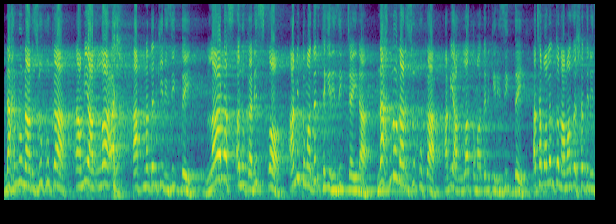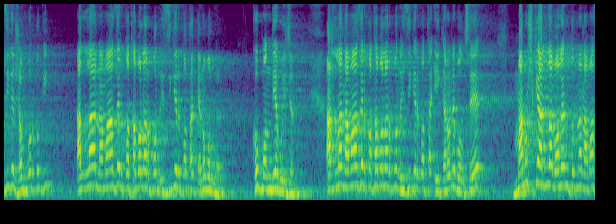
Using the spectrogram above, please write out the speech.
নাহনু নারজুকুকা, আমি আল্লাহ আপনাদেরকে রিজিক দেই? লা নাসআলুকা রিজক, আমি তোমাদের থেকে রিজিক চাই না। নাহনু নারজুকুকা, আমি আল্লাহ তোমাদেরকে রিজিক দেই? আচ্ছা বলেন তো, নামাজের সাথে রিজিকের সম্পর্ক কি? আল্লাহ নামাজের কথা বলার পর রিজিকের কথা কেন বললেন? খুব মন দিয়ে বুঝছেন। আল্লাহ নামাজের কথা বলার পর রিজিকের কথা এই কারণে বলছে মানুষকে আল্লাহ বলেন, তোমরা নামাজ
